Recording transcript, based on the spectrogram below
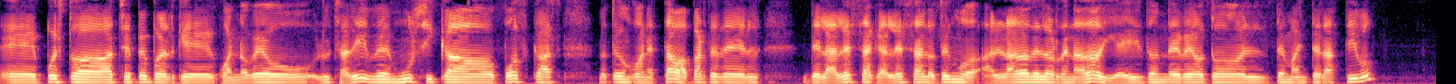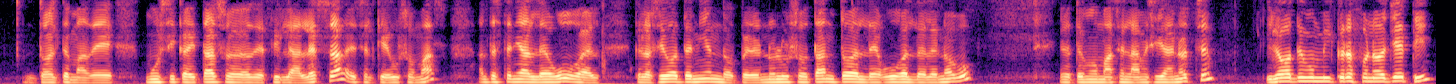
eh, puesto a HP por el que cuando veo lucha libre, música o podcast lo tengo conectado, aparte del, de la Alexa, que Alexa lo tengo al lado del ordenador y ahí es donde veo todo el tema interactivo. Todo el tema de música y tal, suelo decirle a Alexa, es el que uso más. Antes tenía el de Google, que lo sigo teniendo, pero no lo uso tanto, el de Google de Lenovo. Y lo tengo más en la mesilla de noche. Y luego tengo un micrófono Yeti,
